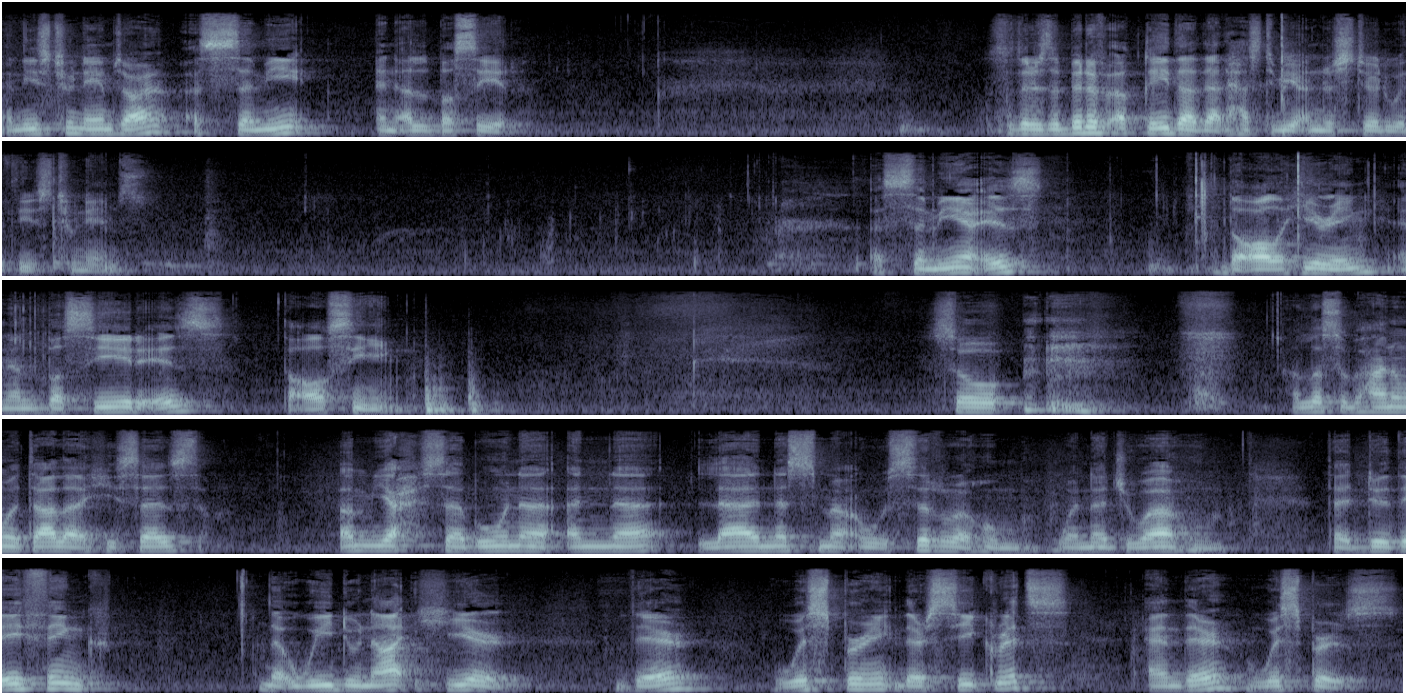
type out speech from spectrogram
And these two names are As-Sami and Al-Basir. So there's a bit of aqidah that has to be understood with these two names. As-Sami' is the all-hearing and Al-Basir is the all-seeing. So Allah subhanahu wa ta'ala he says أم يحسبون أن لا نسمع سرهم ونجواهم that do they think that we do not hear their whispering their secrets and their whispers.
